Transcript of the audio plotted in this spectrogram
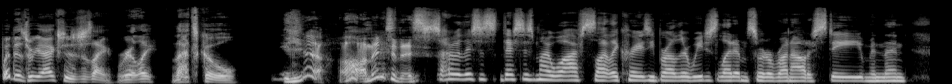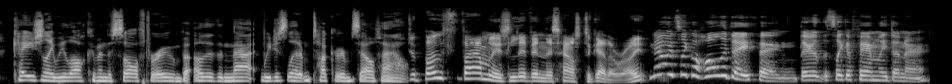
But his reaction is just like, really? That's cool. Yeah, oh, I'm into this. So this is this is my wife's slightly crazy brother. We just let him sort of run out of steam, and then occasionally we lock him in the soft room. But other than that, we just let him tucker himself out. Do both families live in this house together, right? No, it's like a holiday thing. They're, it's like a family dinner.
